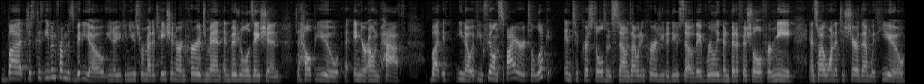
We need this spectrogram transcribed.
but just because even from this video, you know, you can use for meditation or encouragement and visualization to help you eh, in your own path. But if, you know, if you feel inspired to look into crystals and stones, I would encourage you to do so. They've really been beneficial for me. And so I wanted to share them with you.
